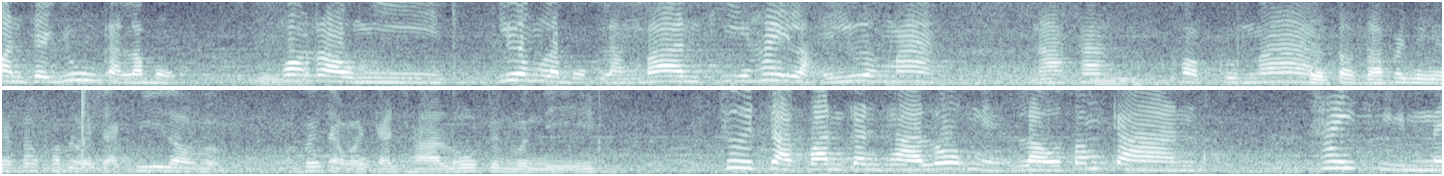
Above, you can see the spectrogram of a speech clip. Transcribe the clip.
มันจะยุ่งกับระบบ เพราะเรามีเรื่องระบบหลังบ้านที่ให้หลายเรื่องมากนะคะ ขอบคุณมากผลตอบรับเป็นยังไงบ้างครับหลังจากที่เราแบบตั้งแต่วันกัญชาโลกจนวันนี้ คือจากวันกัญชาโลกเนี่ยเราต้องการให้ทีมใน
